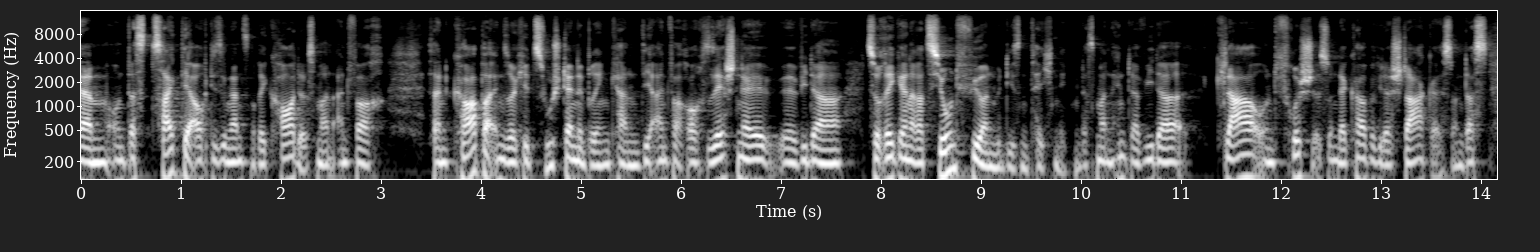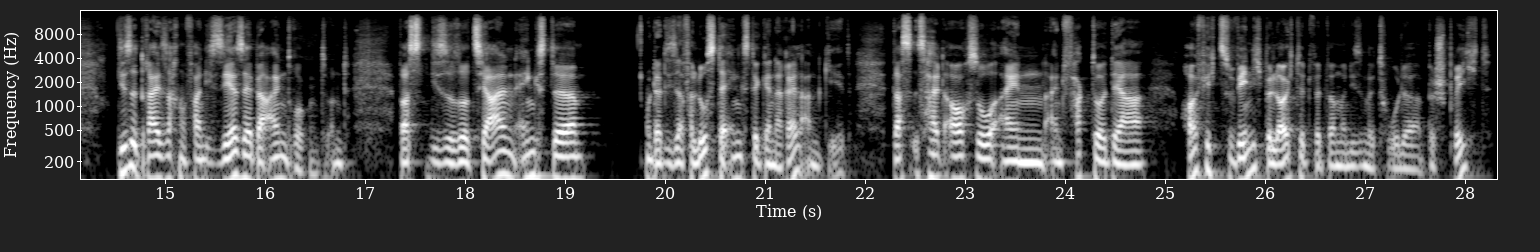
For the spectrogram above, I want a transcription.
ähm, und das zeigt ja auch diese ganzen Rekorde, dass man einfach seinen Körper in solche Zustände bringen kann, die einfach auch sehr schnell äh, wieder zur Regeneration führen mit diesen Techniken, dass man hinter wieder klar und frisch ist und der Körper wieder stark ist. Und das, diese drei Sachen fand ich sehr, sehr beeindruckend. Und was diese sozialen Ängste oder dieser Verlust der Ängste generell angeht, das ist halt auch so ein, ein Faktor, der häufig zu wenig beleuchtet wird, wenn man diese Methode bespricht.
